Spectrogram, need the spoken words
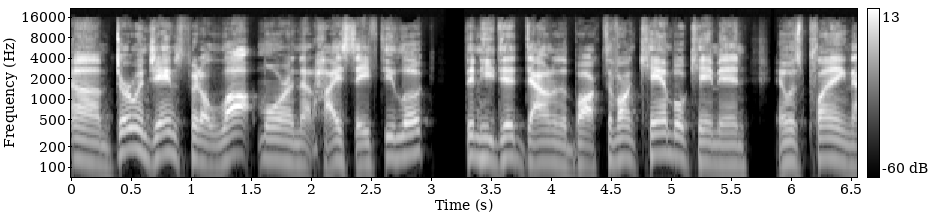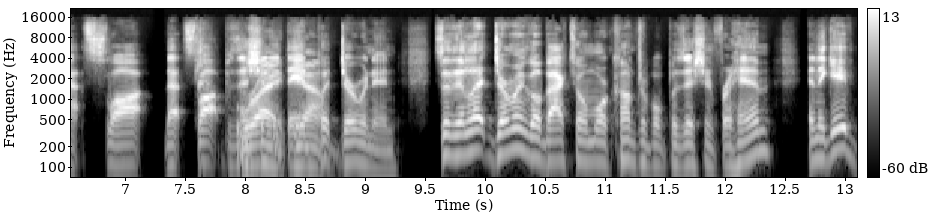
Um, Derwin James put a lot more in that high safety look, than he did down in the box. Tevaughn Campbell came in and was playing that slot, that slot position Right, that they yeah. had put Derwin in. So they let Derwin go back to a more comfortable position for him, and they gave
